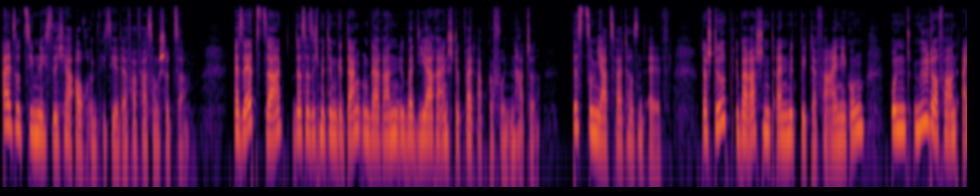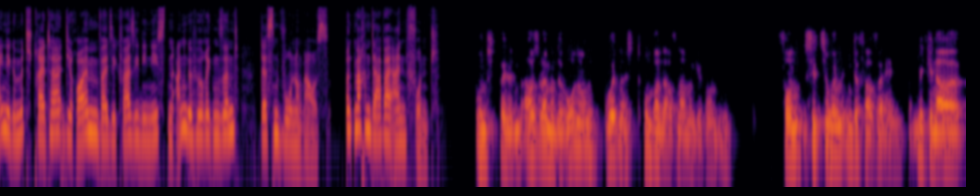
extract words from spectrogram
Also ziemlich sicher auch im Visier der Verfassungsschützer. Er selbst sagt, dass er sich mit dem Gedanken daran über die Jahre ein Stück weit abgefunden hatte. Bis zum Jahr 2011. Da stirbt überraschend ein Mitglied der Vereinigung und Mühldorfer und einige Mitstreiter, die räumen, weil sie quasi die nächsten Angehörigen sind, dessen Wohnung aus und machen dabei einen Fund. Und bei dem Ausräumen der Wohnung wurden als Tonbandaufnahmen gefunden von Sitzungen in der VVN mit genauer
